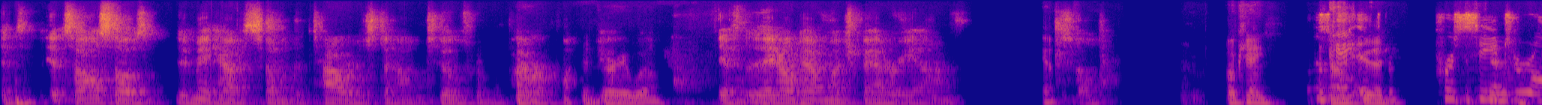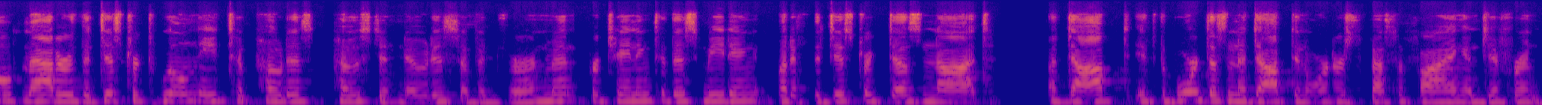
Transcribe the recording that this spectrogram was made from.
It's, it's also, they may have some of the towers down too from the power point. of view, Very well. If they don't have much battery on them. Yep. So, Okay, sounds Okay. good. Procedural matter, the district will need to post, post a notice of adjournment pertaining to this meeting. But if the district does not adopt, if the board doesn't adopt an order specifying a different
